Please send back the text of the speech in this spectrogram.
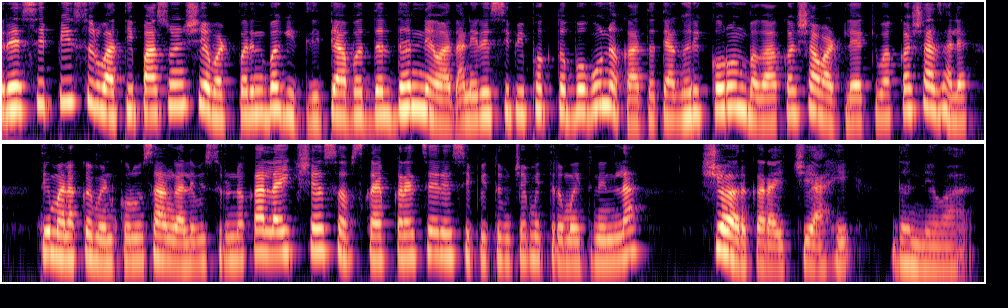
रेसिपी सुरुवातीपासून शेवटपर्यंत बघितली. त्याबद्दल धन्यवाद. आणि रेसिपी फक्त बघू नका तर त्या घरी करून बघा कशा वाटल्या किंवा कशा झाल्या. ते मला कमेंट करून सांगायला विसरू नका. लाईक शेअर सबस्क्राईब करायचं रेसिपी तुमच्या मित्रमैत्रिणींना शेअर करायची आहे. धन्यवाद.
